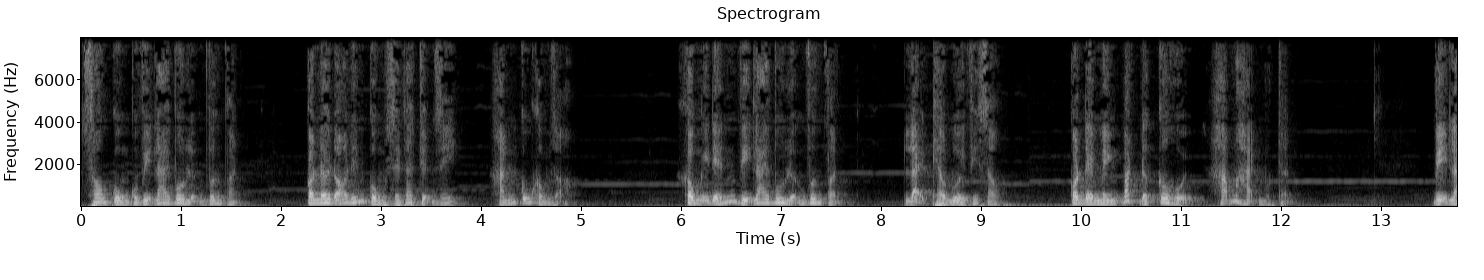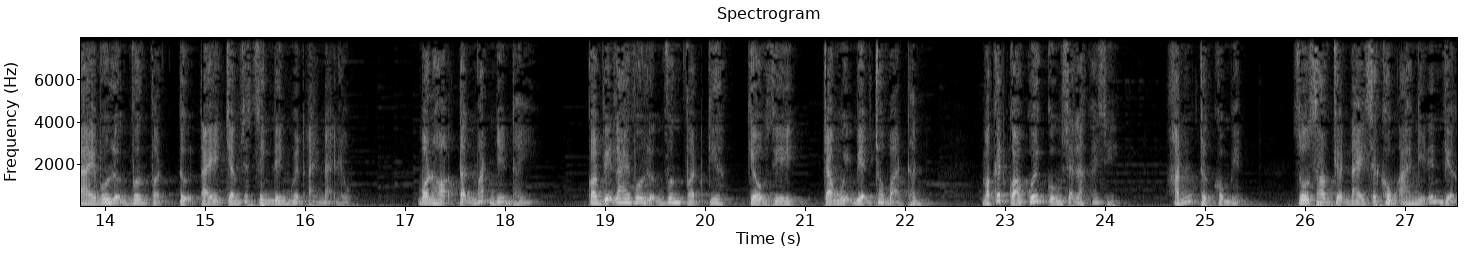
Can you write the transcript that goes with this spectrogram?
Sau cùng của vị lai vô lượng vương Phật. Còn nơi đó đến cùng xảy ra chuyện gì, Hắn cũng không rõ. Không nghĩ đến vị lai vô lượng vương Phật Lại theo đuôi phía sau, Còn để mình bắt được cơ hội hãm hại một trận. Vị lai vô lượng vương Phật tự tay chém giết sinh linh Nguyệt Ảnh Đại Lục. Bọn họ tận mắt nhìn thấy. Còn vị lai vô lượng vương Phật kia, Kiểu gì, chẳng ngụy biện cho bản thân. Mà kết quả cuối cùng sẽ là cái gì? Hắn thực không biết. Dù sao chuyện này sẽ không ai nghĩ đến việc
